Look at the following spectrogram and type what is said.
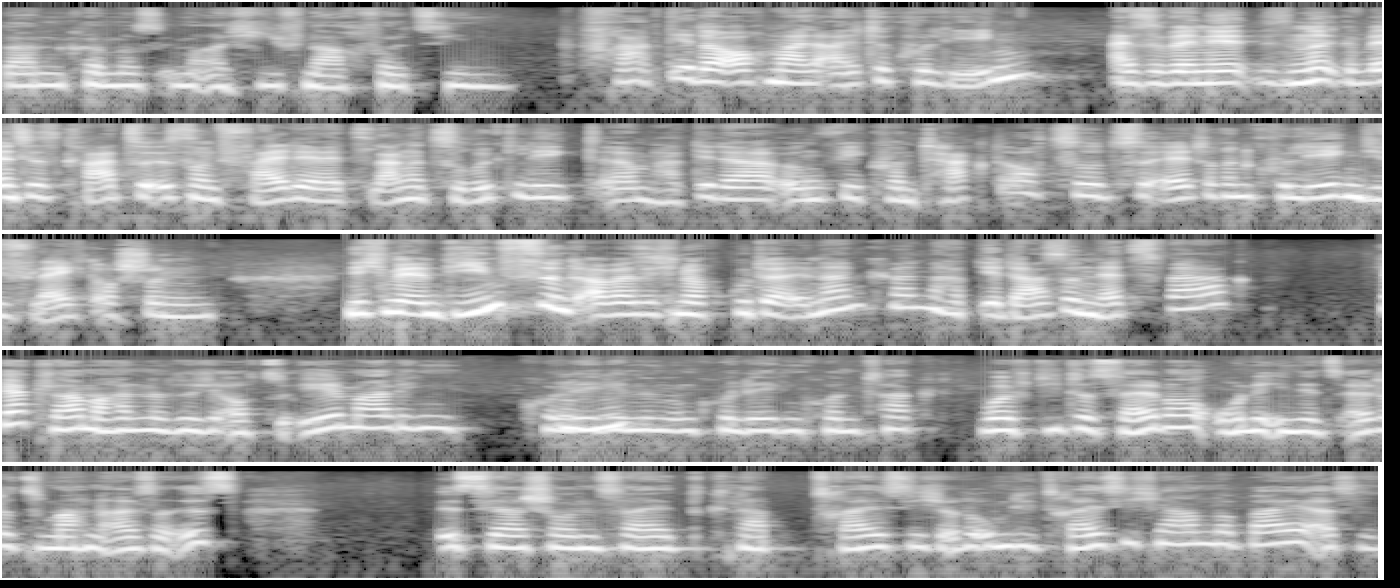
dann können wir es im Archiv nachvollziehen. Fragt ihr da auch mal alte Kollegen? Also wenn ihr, ne, wenn es jetzt gerade so ist, so ein Fall, der jetzt lange zurückliegt, ähm, habt ihr da irgendwie Kontakt auch zu, zu älteren Kollegen, die vielleicht auch schon nicht mehr im Dienst sind, aber sich noch gut erinnern können? Habt ihr da so ein Netzwerk? Ja klar, man hat natürlich auch zu ehemaligen Kolleginnen mhm. und Kollegen Kontakt. Wolf Dieter selber, ohne ihn jetzt älter zu machen, als er ist, ist ja schon seit knapp 30 oder um die 30 Jahren dabei. Also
